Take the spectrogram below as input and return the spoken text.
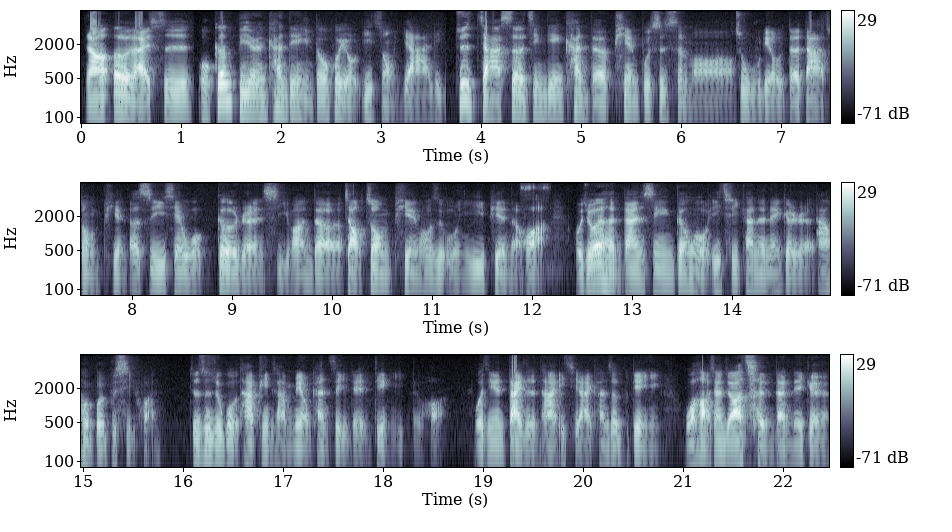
然后二来是我跟别人看电影都会有一种压力，就是假设今天看的片不是什么主流的大众片，而是一些我个人喜欢的小众片或是文艺片的话。我就会很担心跟我一起看的那个人，他会不会不喜欢？就是如果他平常没有看这一类的电影的话，我今天带着他一起来看这部电影，我好像就要承担那个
